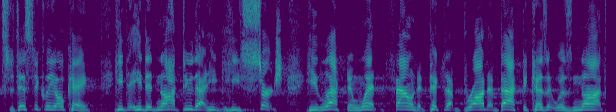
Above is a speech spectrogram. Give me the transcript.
statistically okay. He, he did not do that. He, he searched, he left and went, found it, picked it up, brought it back because it was not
